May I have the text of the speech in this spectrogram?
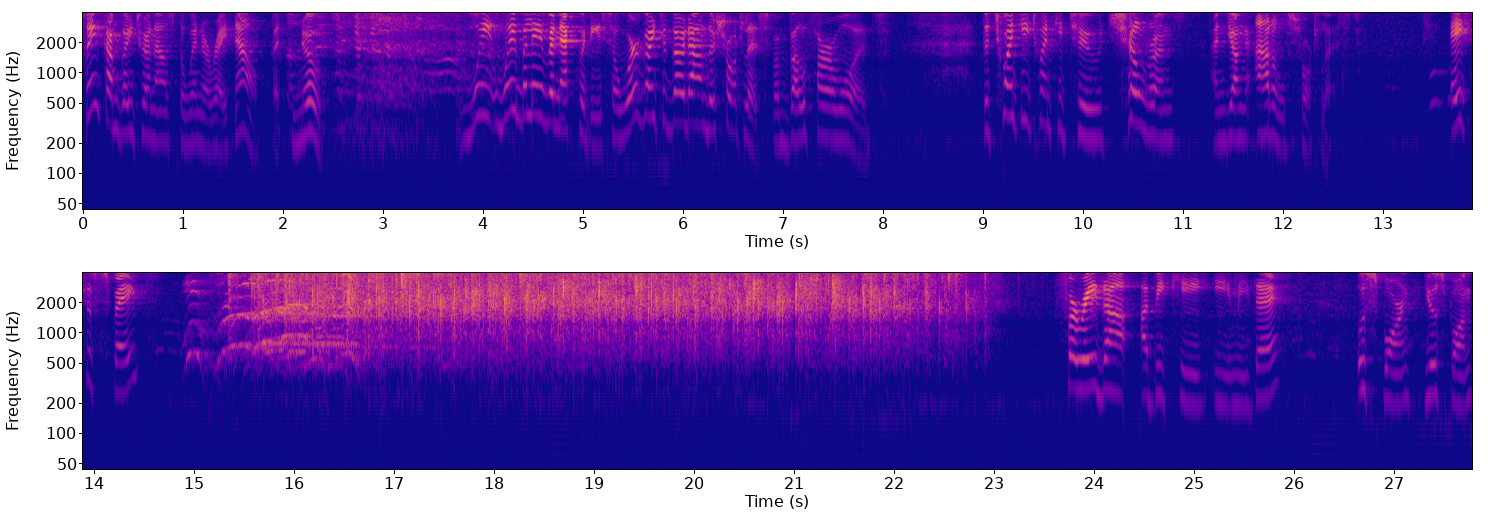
think I'm going to announce the winner right now, but no. we, we believe in equity, so we're going to go down the shortlist for both our awards. The 2022 Children's and Young Adult Shortlist. Ace of Spades. Farida Abiki Iimide, Usborne, Usborne,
